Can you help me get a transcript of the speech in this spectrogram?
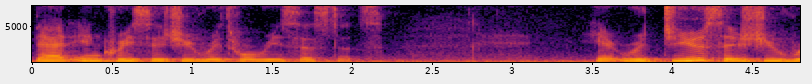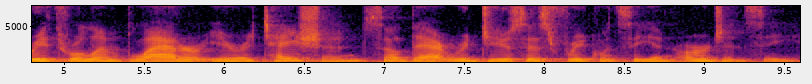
That increases urethral resistance. It reduces urethral and bladder irritation, so that reduces frequency and urgency.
